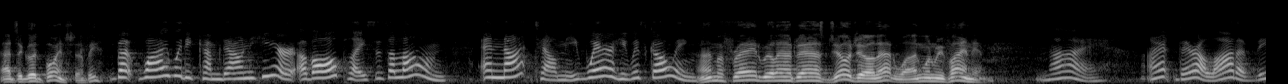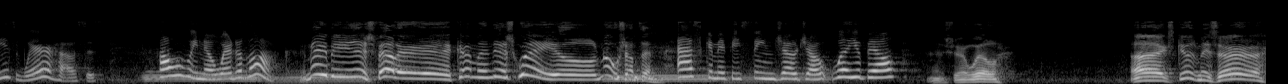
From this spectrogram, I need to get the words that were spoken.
That's a good point, Stumpy. But why would he come down here, of all places, alone, and not tell me where he was going? I'm afraid we'll have to ask Jojo that one when we find him. My, aren't there a lot of these warehouses? How will we know where to look? Maybe this feller uh, coming this way will know something. Ask him if he's seen Jojo, will you, Bill? I sure will. Uh, excuse me, sir.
